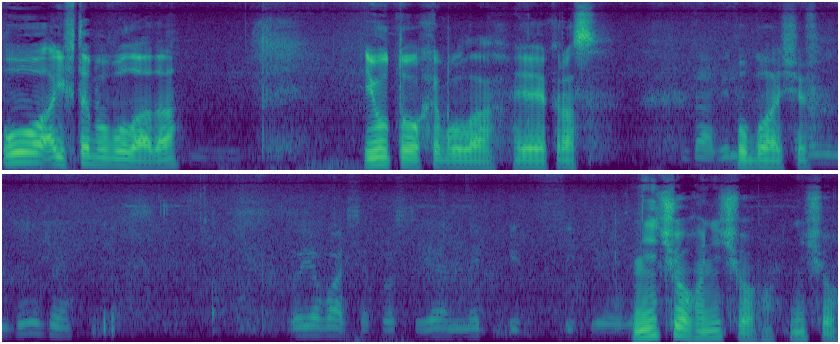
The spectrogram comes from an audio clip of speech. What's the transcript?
О, а і в тебе була, так? Да? І у Тохи була. Я якраз Да, він Побачив. Він дуже. То я Вася просто, я не підсік Нічого, нічого, нічого.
